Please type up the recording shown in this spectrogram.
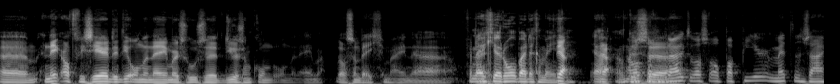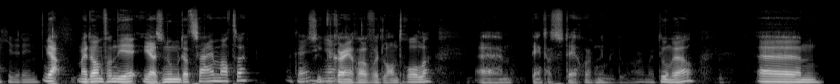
Um, en ik adviseerde die ondernemers hoe ze duurzaam konden ondernemen. Dat was een beetje mijn... Uh, Vanuit je rol bij de gemeente? Ja. ja, ja. Dus, wat er gebruikt was al papier met een zaadje erin? Ja, maar dan van die... Ja, ze noemen dat zaaimatten. Okay, dus die ja. kan je gewoon over het land rollen. Um, ik denk dat ze tegenwoordig niet meer doen hoor, maar toen wel. Um,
